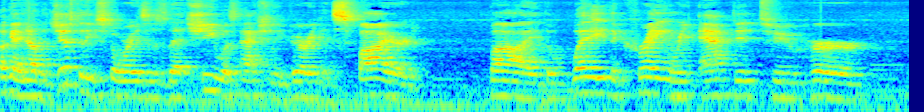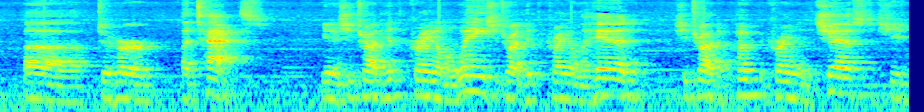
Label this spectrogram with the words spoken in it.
Okay, now the gist of these stories is that she was actually very inspired by the way the crane reacted to her uh, to her attacks. You know, she tried to hit the crane on the wing, she tried to hit the crane on the head, she tried to poke the crane in the chest, she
